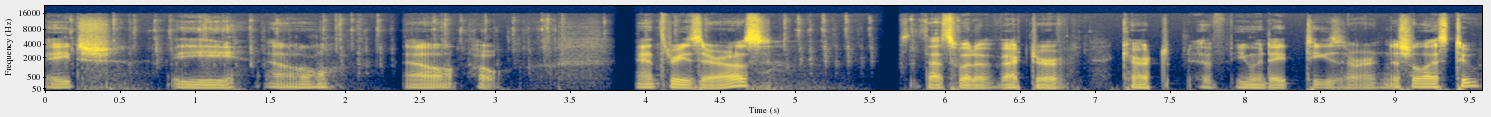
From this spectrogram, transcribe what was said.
H E L L O, and three zeros. That's what a vector of character of uint 8t's are initialized to.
